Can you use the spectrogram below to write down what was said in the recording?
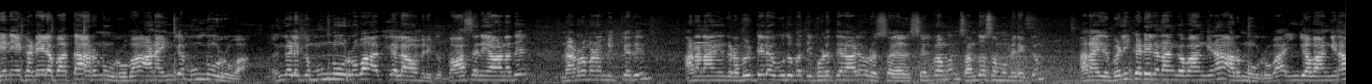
ஏனைய கடையில பார்த்தா அறுநூறு ரூபாய் ஆனா இங்க முந்நூறு ரூபாய் எங்களுக்கு முந்நூறு ரூபாய் அதிக லாபம் இருக்கு. வாசனையானது நறுமணம் மிக்கது. ஆனா நாங்க எங்க வீட்டில ஊதுபத்தி கொளுத்தினாலே ஒரு செல்வமும் சந்தோஷமும் இருக்கும். ஆனா இது வெளிக்கடையில நாங்க வாங்கினா அறுநூறு ரூபாய் இங்க வாங்கினா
